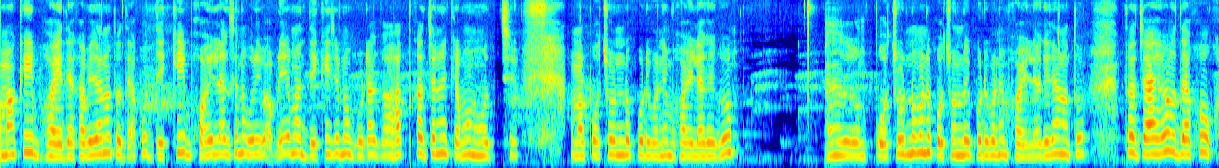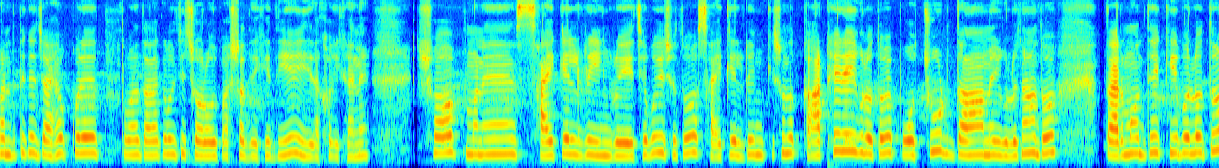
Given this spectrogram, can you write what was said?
আমাকেই ভয় দেখাবে, জানো তো? দেখো, দেখেই ভয় লাগছে না? ওরে বাবারে আমার দেখেই যেন গোটা গা হাত কাজ যেন কেমন হচ্ছে? আমার প্রচণ্ড পরিমাণে ভয় লাগে গো। প্রচণ্ড মানে প্রচণ্ড পরিমাণে ভয় লাগে, জানো তো? তা যাই হোক, দেখো ওখানটা থেকে যাই হোক করে তোমার দাদাকে বলছি, চলো ওই পাশটা দেখে দিয়ে এই দেখো এখানে। সব মানে সাইকেল রিং রয়েছে, বুঝেছ তো? সাইকেল রিং কি সুন্দর কাঠের এইগুলো, তবে প্রচুর দাম এইগুলো, জানো তো? তার মধ্যে কি বলো তো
